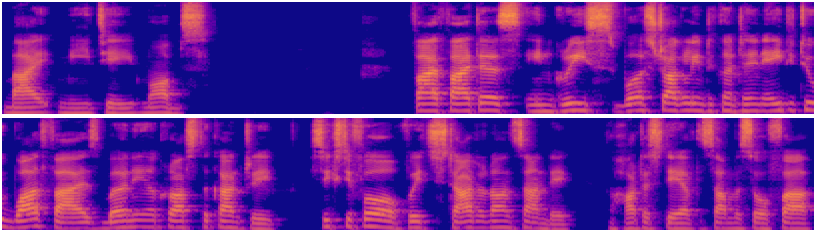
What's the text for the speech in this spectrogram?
by Meitei mobs. Firefighters in Greece were struggling to contain 82 wildfires burning across the country, 64 of which started on Sunday, the hottest day of the summer so far,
